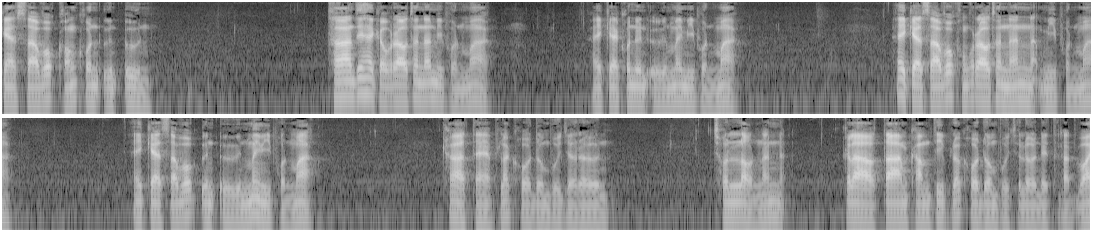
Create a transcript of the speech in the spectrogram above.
แก่สาวกของคนอื่น ๆ ทานที่ให้กับเราเท่านั้นมีผลมาก ให้แก่คนอื่น ๆ ไม่มีผลมาก ให้แก่สาวกของเราเท่านั้นมีผลมาก ให้แก่สาวกอื่น ๆ ไม่มีผลมาก ข้าแต่พระโคดมผู้เจริญ ชนเหล่านั้น กล่าวตามคำที่พระโคดมผู้เจริญได้ตรัสไว้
